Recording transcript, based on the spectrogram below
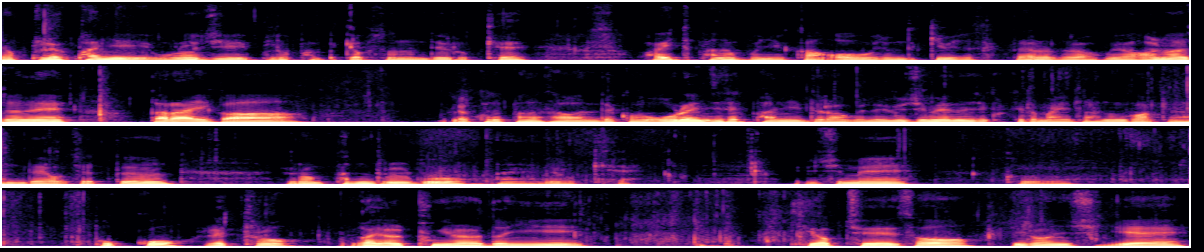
그냥 블랙판이 오로지 블랙판밖에 없었는데 이렇게 화이트판을 보니까 어우 좀 느낌이 좀 색다르더라고요. 얼마 전에 딸아이가 레코드판을 사왔는데 그건 오렌지색 판이더라고요. 근데 요즘에는 이제 그렇게 많이들 하는 것 같긴 한데 어쨌든 이런 판들도 네, 이렇게 요즘에 그 복고 레트로가 열풍이라더니 기업체에서 이런 식의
